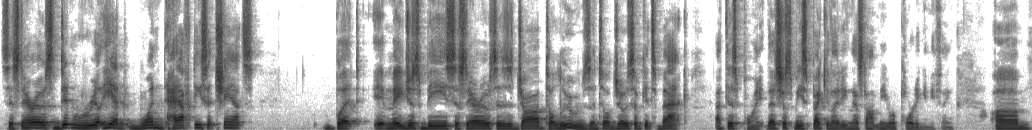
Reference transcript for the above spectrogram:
Cisneros didn't really, he had one half decent chance but it may just be Cisneros' job to lose until Josef gets back at this point. That's just me speculating. That's not me reporting anything. Um,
